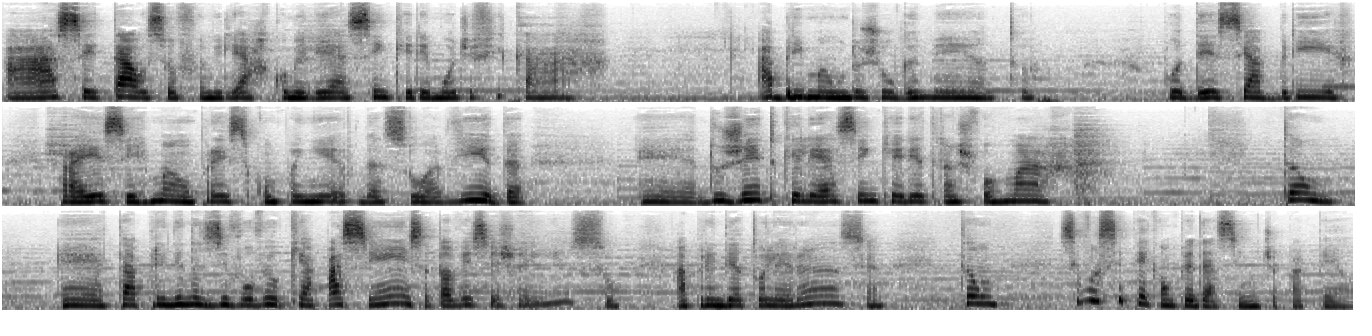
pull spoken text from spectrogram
a aceitar o seu familiar como ele é sem querer modificar, abrir mão do julgamento, poder se abrir para esse irmão, para esse companheiro da sua vida, é, do jeito que ele é sem querer transformar. Então, está é, aprendendo a desenvolver o que? A paciência, talvez seja isso, aprender a tolerância. Então, se você pegar um pedacinho de papel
